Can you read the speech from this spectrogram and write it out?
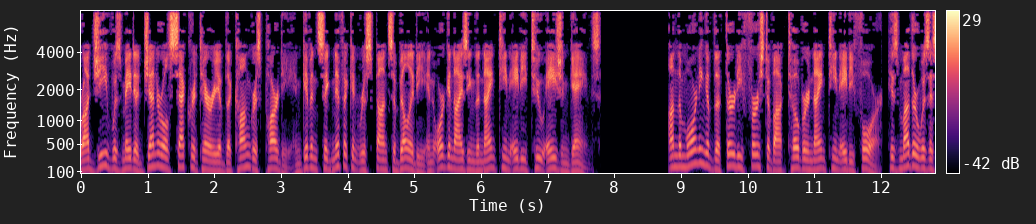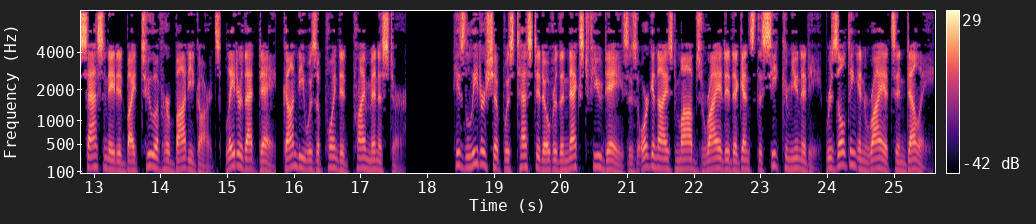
Rajiv was made a general secretary of the Congress Party and given significant responsibility in organizing the 1982 Asian Games. On the morning of 31 October 1984, his mother was assassinated by two of her bodyguards. Later that day, Gandhi was appointed Prime Minister. His leadership was tested over the next few days as organized mobs rioted against the Sikh community, resulting in riots in Delhi.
